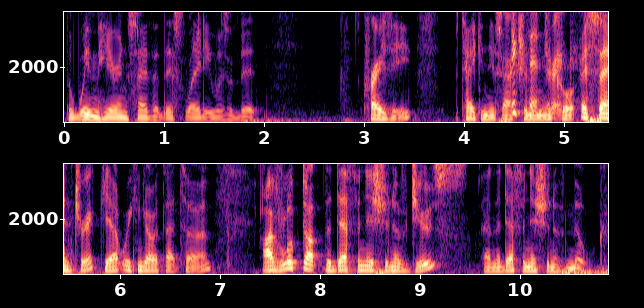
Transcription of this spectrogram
the whim here and say that this lady was a bit crazy, taking this action Eccentric. eccentric, yeah, we can go with that term. I've looked up the definition of juice and the definition of milk.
